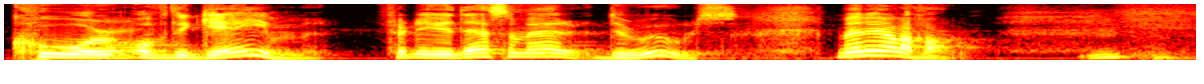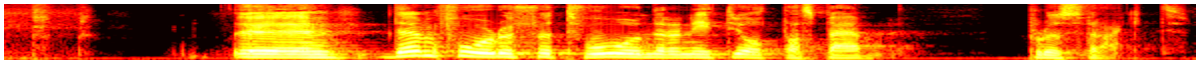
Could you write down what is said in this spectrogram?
core of the game. För det är ju det som är the rules. Men i alla fall. Eh, den får du för 298 spänn. Plus frakt.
